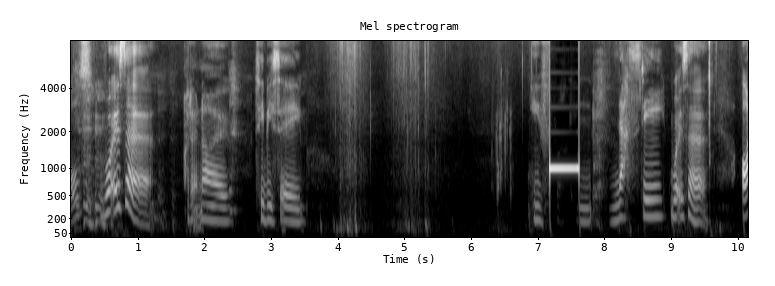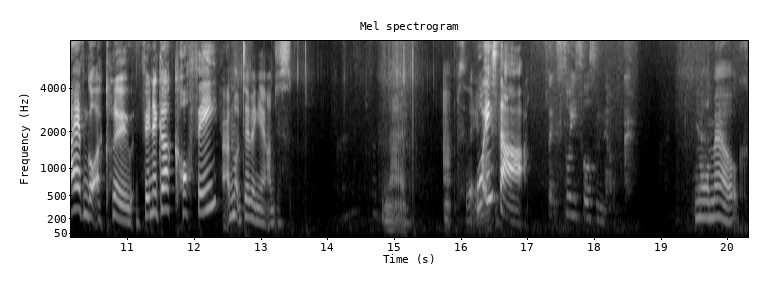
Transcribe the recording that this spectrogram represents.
assholes. what is it? I don't know. TBC. You nasty. What is it? I haven't got a clue. Vinegar, coffee. I'm not doing it. I'm just. No, absolutely. What not. is that? It's like soy sauce and milk. more milk?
